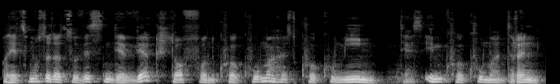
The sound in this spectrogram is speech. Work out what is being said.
Und jetzt musst du dazu wissen, der Wirkstoff von Kurkuma heißt Kurkumin. Der ist im Kurkuma drin.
